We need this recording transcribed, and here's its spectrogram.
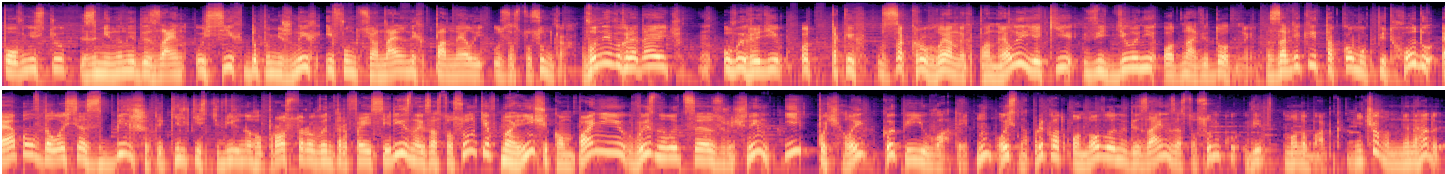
повністю змінений дизайн усіх допоміжних і функціональних панелей у застосунках. Вони виглядають у вигляді от таких закруглених панелей, які відділені одна від одної. Завдяки такому підходу Apple вдалося збільшити кількість вільного простору в інтерфейсі різних застосунків, ну а інші компанії визнали це зручним і почали копіювати. Ну, ось, наприклад, оновлений дизайн застосунку від Monobank. Нічого не нагадує.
